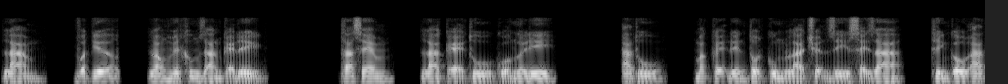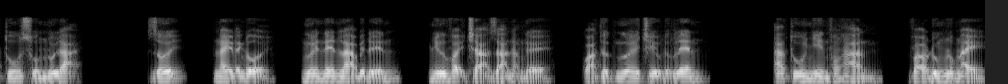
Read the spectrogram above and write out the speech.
làm, vật kia, long huyết không gian kẻ địch. Ta xem, là kẻ thù của ngươi đi. Ác thú, mặc kệ đến tột cùng là chuyện gì xảy ra, thỉnh cầu ác thú xuống núi lại. Giới, này đánh đổi, ngươi nên là biết đến, như vậy trả giá nặng nề, quả thực ngươi chịu được lên. Ác thú nhìn phong hàn, vào đúng lúc này,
